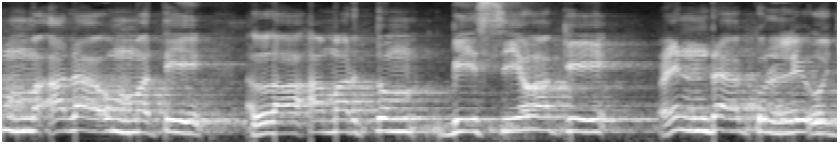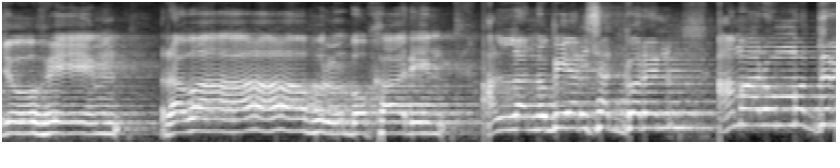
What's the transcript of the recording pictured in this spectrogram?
উম আলা উম্মতি, লা আমারতুম বিসিওয়াকি ইনদা কুল্লি উজুহিম রাওয়াহুল বুখারী। আল্লাহ নবী আরশাদ করেন, আমার উম্মতের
